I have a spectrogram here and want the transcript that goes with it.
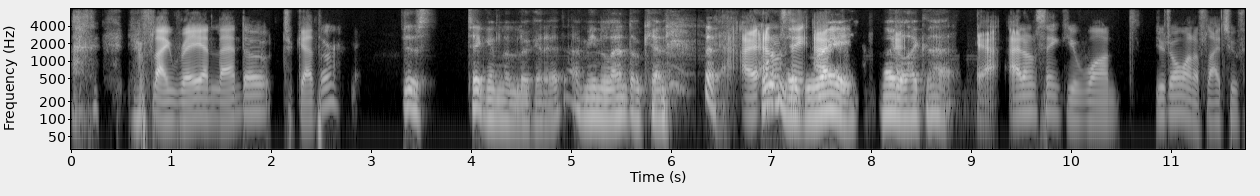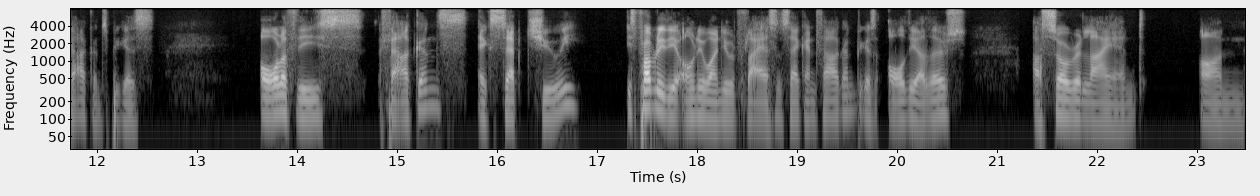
You're flying Rey and Lando together. just taking a look at it. I mean, Lando can Yeah, I, I don't think. Rey. I, I- like that. yeah, I don't think you want. You don't want to fly two Falcons because all of these Falcons, except Chewie, is probably the only one you would fly as a second Falcon because all the others are so reliant on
